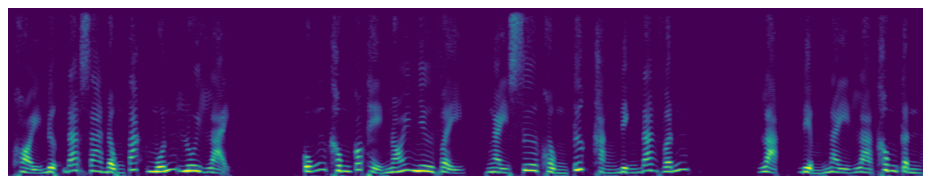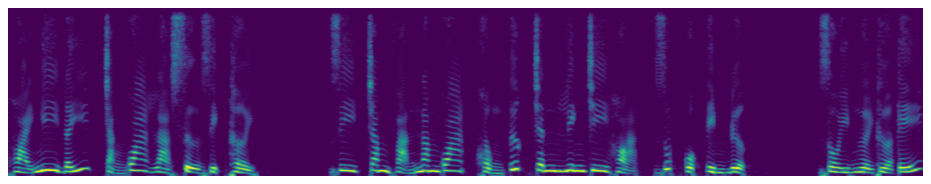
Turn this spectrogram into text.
Khỏi được đã ra động tác muốn lui lại. Cũng không có thể nói như vậy, ngày xưa khổng tước khẳng định đã vẫn. Lạc, điểm này là không cần hoài nghi đấy, chẳng qua là sự dịch thời. Di trăm vạn năm qua, khổng tước chân linh chi hỏa, rút cuộc tìm được. Rồi người thừa kế.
